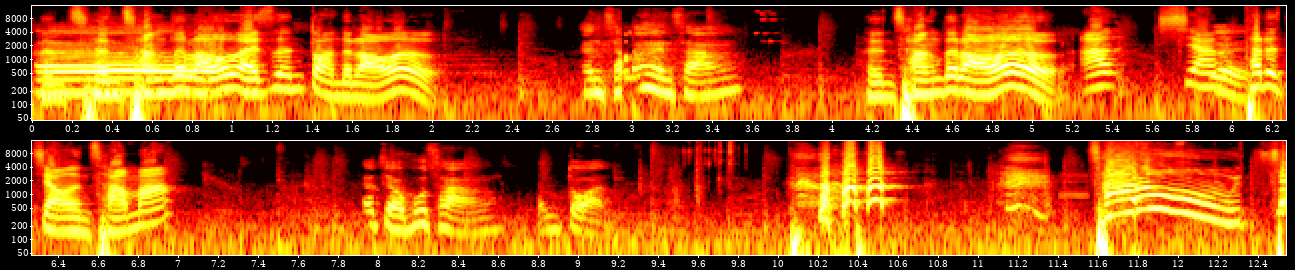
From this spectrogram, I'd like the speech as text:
很、呃很长的老二还是很短的老二？很长很长，很长的老二？啊，下他的脚很长吗？他脚不长，很短。武器，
